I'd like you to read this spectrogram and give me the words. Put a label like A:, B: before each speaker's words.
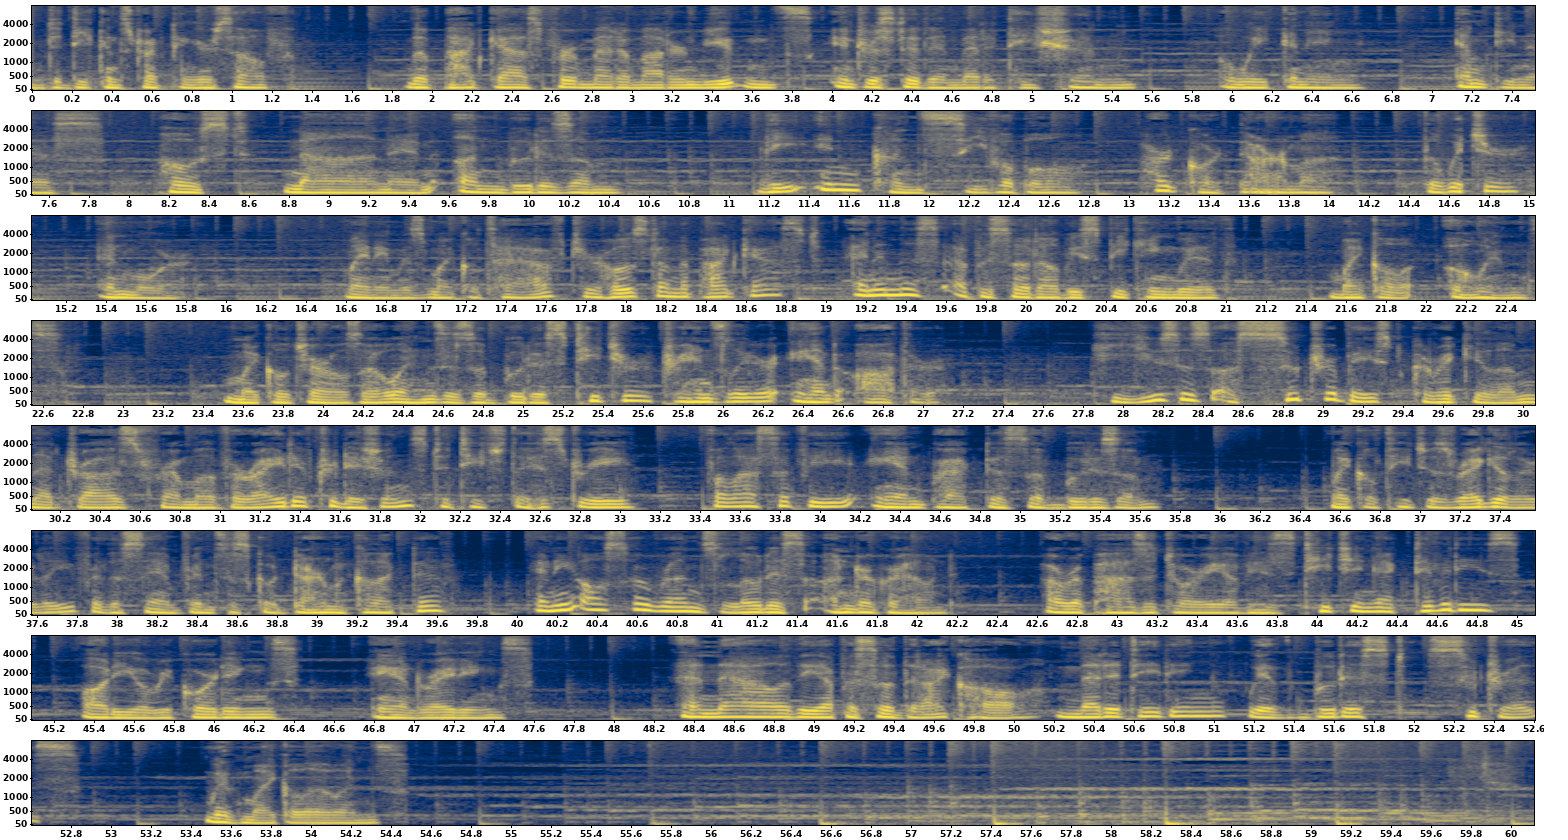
A: Welcome to Deconstructing Yourself, the podcast for metamodern mutants interested in meditation, awakening, emptiness, post, non, and un Buddhism, the inconceivable, hardcore Dharma, the Witcher, and more. My name is Michael Taft, your host on the podcast, and in this episode, I'll be speaking with Michael Owens. Michael Charles Owens is a Buddhist teacher, translator, and author. He uses a sutra based curriculum that draws from a variety of traditions to teach the history, philosophy, and practice of Buddhism. Michael teaches regularly for the San Francisco Dharma Collective, and he also runs Lotus Underground, a repository of his teaching activities, audio recordings, and writings. And now, the episode that I call Meditating with Buddhist Sutras with Michael Owens.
